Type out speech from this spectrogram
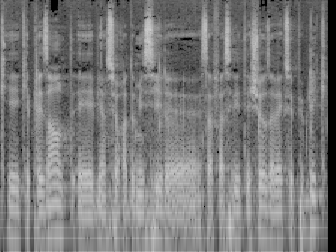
qui est, plaisante et bien sûr à domicile euh, ça facilite les choses avec ce public.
